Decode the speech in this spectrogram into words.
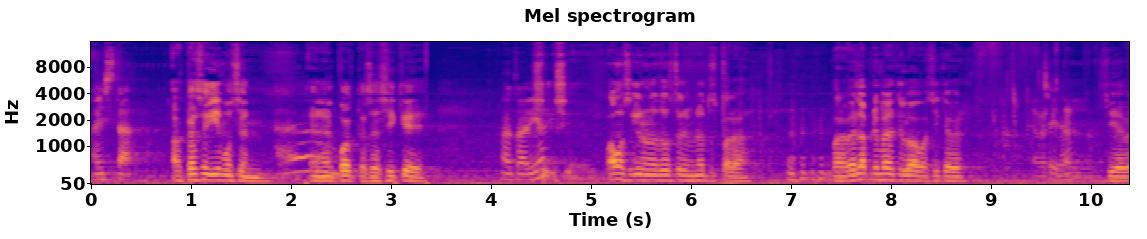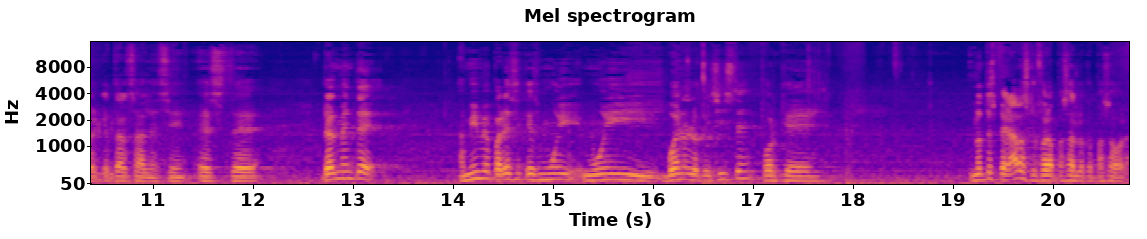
Ahí está. acá seguimos en, en el podcast así que Ah, ¿Todavía? sí, sí, vamos a seguir unos dos tres minutos para para ver la primera vez que lo hago así que a ver A ver Sí, qué ¿no? Sí, a ver qué tal sale, sí. Este, realmente, a mí me parece que es muy, muy bueno lo que hiciste porque no te esperabas que fuera a pasar lo que pasó ahora,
